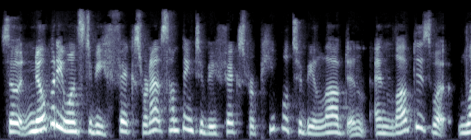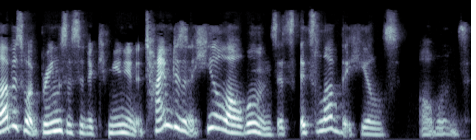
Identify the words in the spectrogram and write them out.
So nobody wants to be fixed. We're not something to be fixed for people to be loved. And, and loved is what love is what brings us into communion. Time doesn't heal all wounds. It's it's love that heals all wounds.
